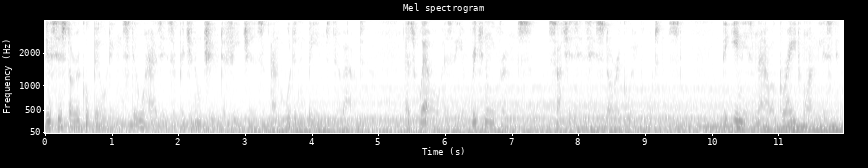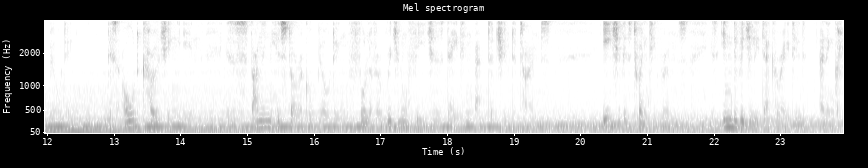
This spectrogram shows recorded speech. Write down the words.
This historical building still has its original Tudor features and wooden beams throughout, as well as the original rooms, such as its historical importance. The inn is now a Grade 1 listed building. This old coaching inn is a stunning historical building full of original features dating back to Tudor times. Each of its 20 rooms is individually decorated and include an ensuite.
